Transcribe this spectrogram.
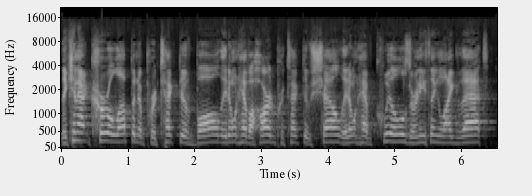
They cannot curl up in a protective ball. They don't have a hard protective shell. They don't have quills or anything like that.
